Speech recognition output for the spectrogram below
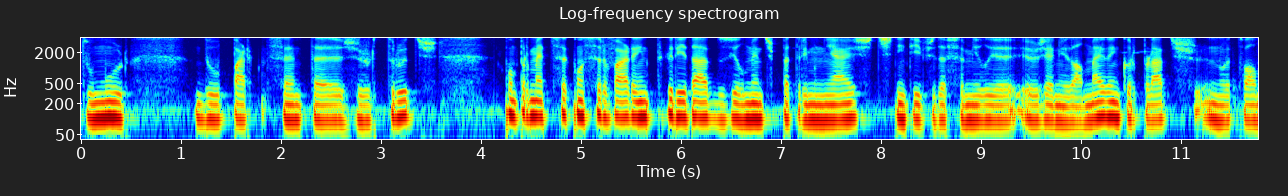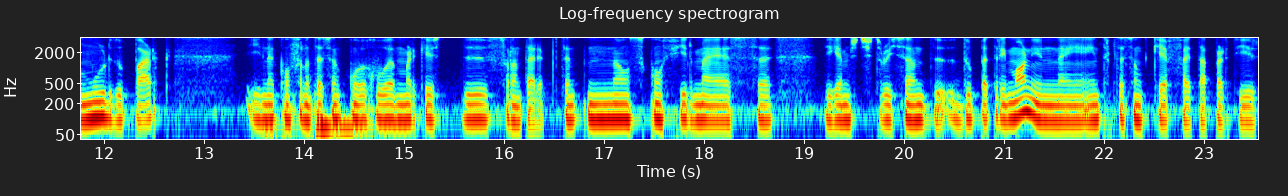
do muro do Parque de Santa Gertrudes compromete-se a conservar a integridade dos elementos patrimoniais distintivos da família Eugênio de Almeida, incorporados no atual muro do parque e na confrontação com a rua Marquês de Fronteira. Portanto, não se confirma essa, digamos, destruição de, do património, nem a interpretação que é feita a partir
